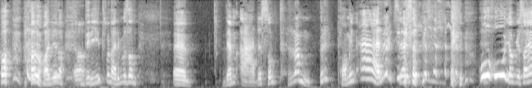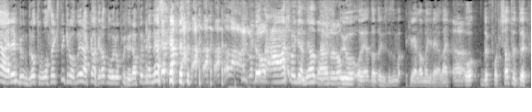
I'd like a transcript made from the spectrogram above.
Og han Harry, da, dritfornærmet sånn eh, Hvem er det som tramper på min ære? sier jeg sånn. Ho-ho, jaggu sa jeg ære. 162 kroner er ikke akkurat noe å rope hurra for, mener jeg. Det er så genialt. Det er så rått. Jo, og jeg, dette huset som var hele denne greia der. Og det fortsatt, vet du.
